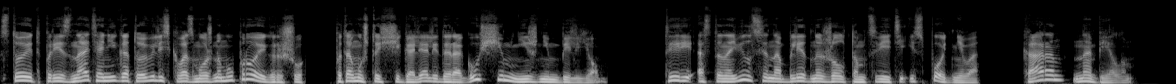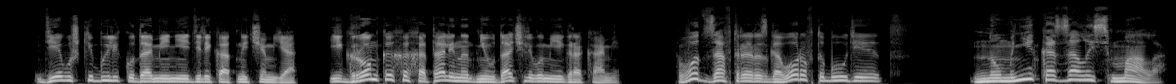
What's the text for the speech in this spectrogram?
Стоит признать, они готовились к возможному проигрышу, потому что щеголяли дорогущим нижним бельем. Терри остановился на бледно-желтом цвете исподнего, Карен — на белом. Девушки были куда менее деликатны, чем я, и громко хохотали над неудачливыми игроками. Вот завтра разговоров-то будет... Но мне казалось мало.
